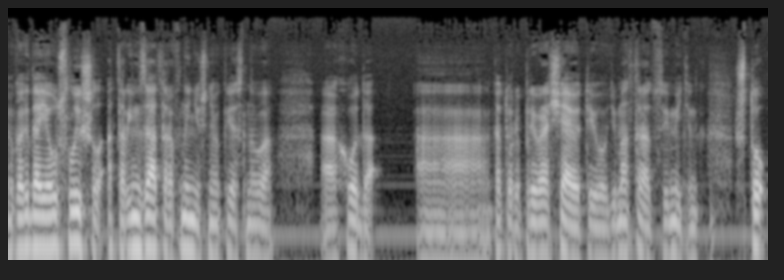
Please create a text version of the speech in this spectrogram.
Но когда я услышал от организаторов нынешнего крестного а, хода, а, которые превращают его в демонстрацию и митинг, что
